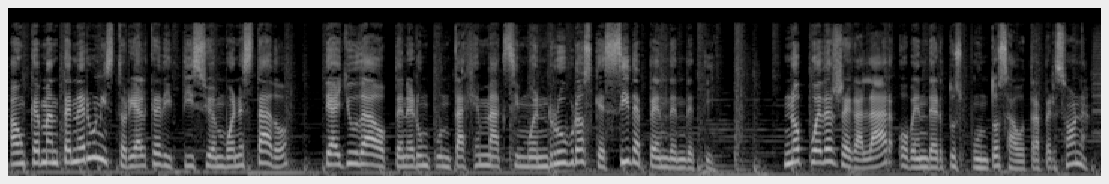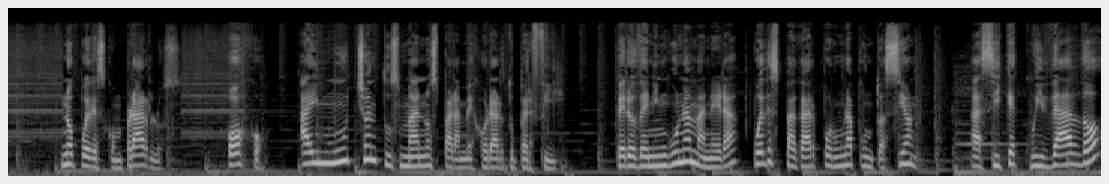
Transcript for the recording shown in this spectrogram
Aunque mantener un historial crediticio en buen estado te ayuda a obtener un puntaje máximo en rubros que sí dependen de ti. No puedes regalar o vender tus puntos a otra persona. No puedes comprarlos. Ojo, hay mucho en tus manos para mejorar tu perfil, pero de ninguna manera puedes pagar por una puntuación. Así que cuidado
